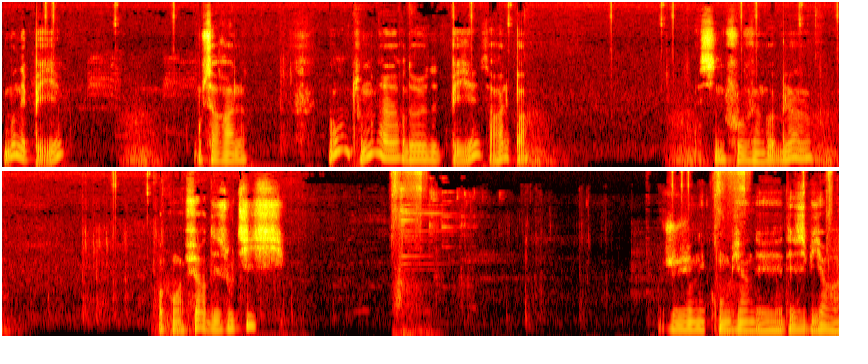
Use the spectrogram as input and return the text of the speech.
Le monde est payé. Ou ça râle Bon, tout le monde a l'air d'être payé, ça râle pas. S'il nous faut 20 gobelins, hein. je crois qu'on va faire des outils. J'en ai combien des, des sbires euh,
